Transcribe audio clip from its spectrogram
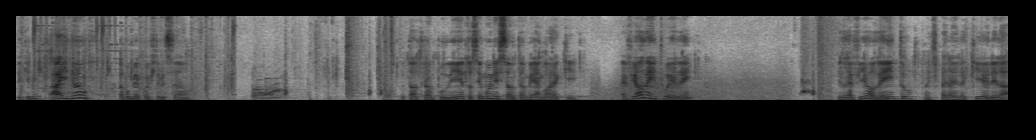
Tem que me... Ai, não! Acabou minha construção. O trampolim. Eu tô sem munição também agora aqui. É violento ele, hein? Ele é violento. Vamos esperar ele aqui. Ele lá.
